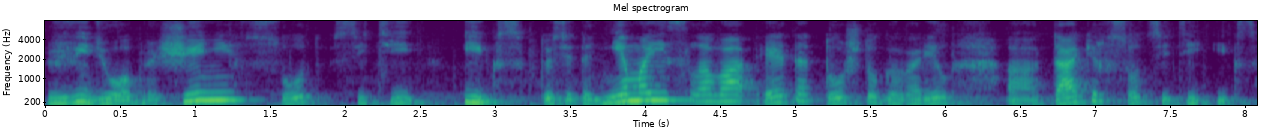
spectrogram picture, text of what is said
в видеообращении в соцсети X. То есть это не мои слова, это то, что говорил а, Такер в соцсети X.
